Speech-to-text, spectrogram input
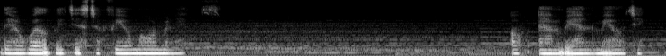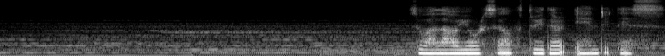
There will be just a few more minutes of ambient music. So allow yourself to either end this.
